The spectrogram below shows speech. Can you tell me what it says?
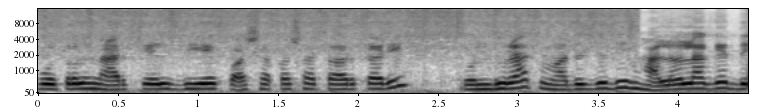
পটল নারকেল দিয়ে কষা কষা তরকারি। বন্ধুরা তোমাদের যদি ভালো লাগে দেখ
